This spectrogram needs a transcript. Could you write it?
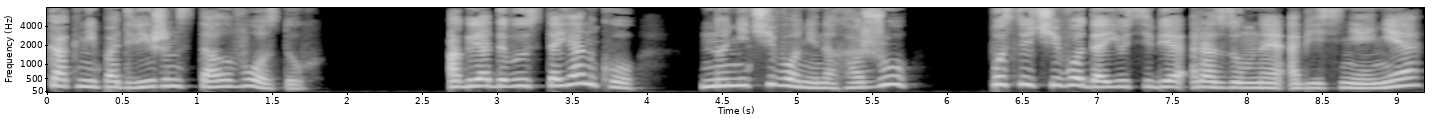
как неподвижен стал воздух. Оглядываю стоянку, но ничего не нахожу, после чего даю себе разумное объяснение,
